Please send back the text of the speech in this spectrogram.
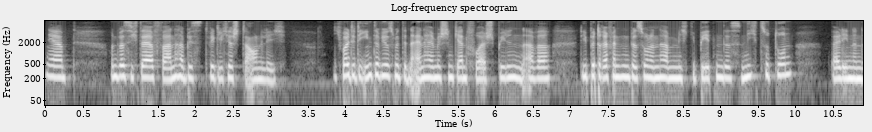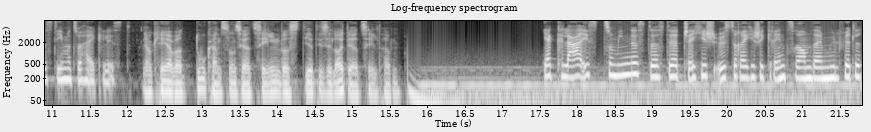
Ja, und was ich da erfahren habe, ist wirklich erstaunlich. Ich wollte die Interviews mit den Einheimischen gern vorspielen, aber die betreffenden Personen haben mich gebeten, das nicht zu tun, weil ihnen das Thema zu heikel ist. Ja, okay, aber du kannst uns ja erzählen, was dir diese Leute erzählt haben. Ja, klar ist zumindest, dass der tschechisch-österreichische Grenzraum da im Mühlviertel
